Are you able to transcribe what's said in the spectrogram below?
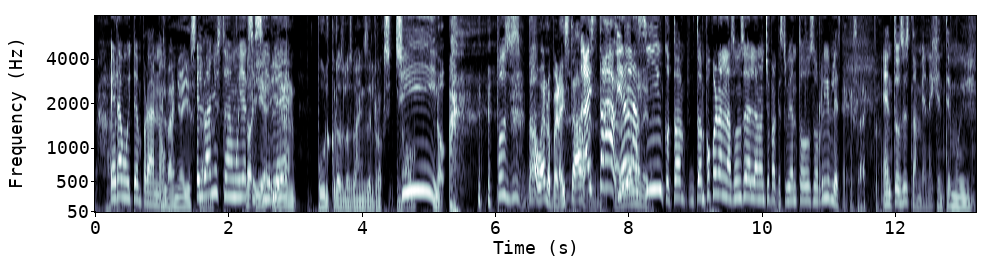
Ajá. era muy temprano. El baño ahí está. El baño estaba muy No, y- accesible. y, eran pulcros los baños del Roxy. No, Sí. No. Pues, No, bueno, pero ahí estaba. ahí está, y eran las 5, tampoco eran las 11 de la noche para que estuvieran todos horribles. Exacto. Entonces también hay gente muy,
